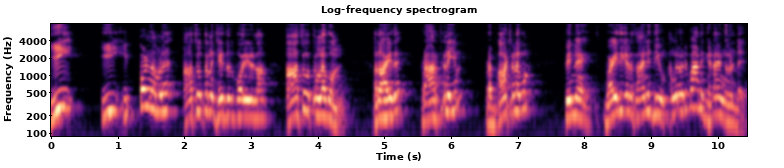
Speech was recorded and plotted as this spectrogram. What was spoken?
ഈ ഈ ഇപ്പോൾ നമ്മൾ ആസൂത്രണം ചെയ്തതുപോലെയുള്ള ആസൂത്രണവും അതായത് പ്രാർത്ഥനയും പ്രഭാഷണവും പിന്നെ വൈദികരുടെ സാന്നിധ്യവും അങ്ങനെ ഒരുപാട് ഘടകങ്ങളുണ്ട്.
